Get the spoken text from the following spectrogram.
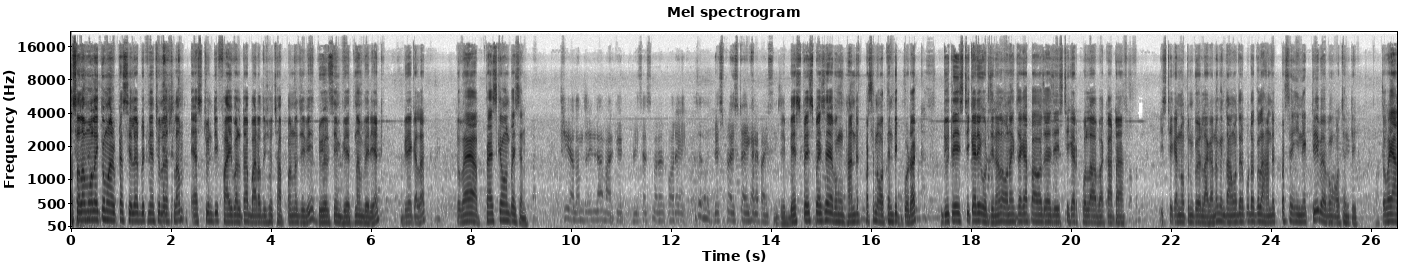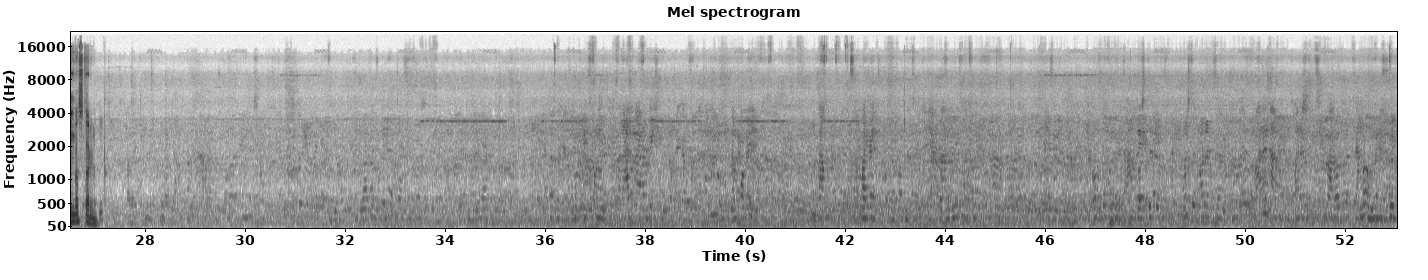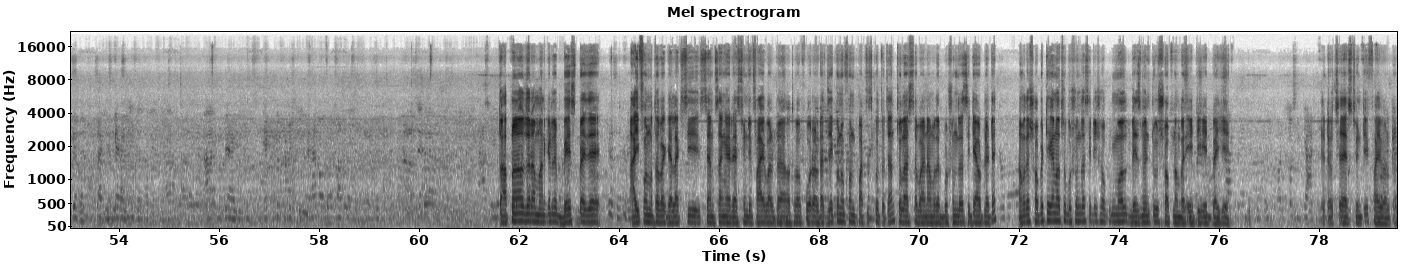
আসসালামু আলাইকুম আর একটা সেলার বেট নিয়ে চলে আসলাম। এস টোয়েন্টি ফাইভ আলট্রা বারো দুশো ছাপ্পান্ন GB dual SIM Vietnam variant grey colour তো ভাইয়া প্রাইস কেমন পাইছেন? জি আলহামদুলিল্লাহ মার্কেট রিসার্চ করার পরে বেস্ট প্রাইসটা এখানে পাইছি। জি বেস্ট প্রাইস পাইছে এবং হান্ড্রেড পার্সেন্ট অথেন্টিক প্রোডাক্ট দুইটা স্টিকারই অরিজিনাল অনেক জায়গায় পাওয়া যায় যে স্টিকার খোলা বা কাটা স্টিকার নতুন করে লাগানো কিন্তু আমাদের প্রোডাক্টগুলো হান্ড্রেড পার্সেন্ট ইনএক্টিভ এবং অথেন্টিক তো ভাই আনবক্স করেন। তো আপনারাও যারা মার্কেটের বেস্ট প্রাইজে আইফোন অথবা গ্যালাক্সি স্যামসাং এর এস টোয়েন্টি ফাইভ আলট্রা অথবা ফোর আলট্রা যে কোনো ফোন পারচেস করতে চান, চলে আসতে পারেন আমাদের বসুন্ধরা সিটি আউটলেটে আমাদের শপের ঠিকানা হচ্ছে Bashundhara city shopping mall basement two shop number eighty eight by eight এটা হচ্ছে এস টোয়েন্টি ফাইভ আলট্রা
